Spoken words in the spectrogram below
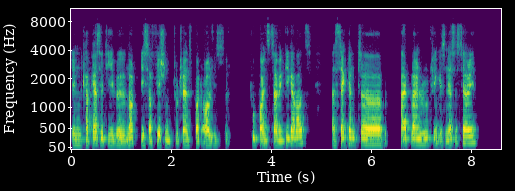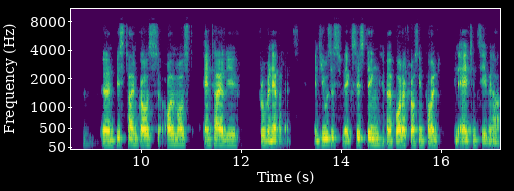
in capacity will not be sufficient to transport all these 2.7 gigawatts, a second uh, pipeline routing is necessary. And this time goes almost entirely through the Netherlands and uses the existing uh, border crossing point in Elten-Zevenaar.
